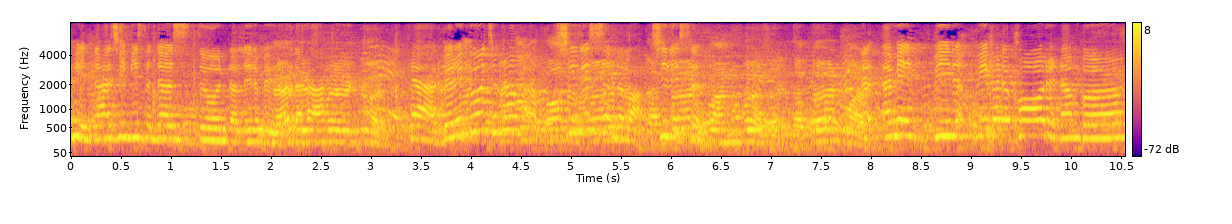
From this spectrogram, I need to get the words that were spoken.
bit that she misunderstood a little bit. That is uh-huh. very good. Yeah, very good to come. She listened a lot. She listened. One first, the third one. I mean, we, we kind of call the number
